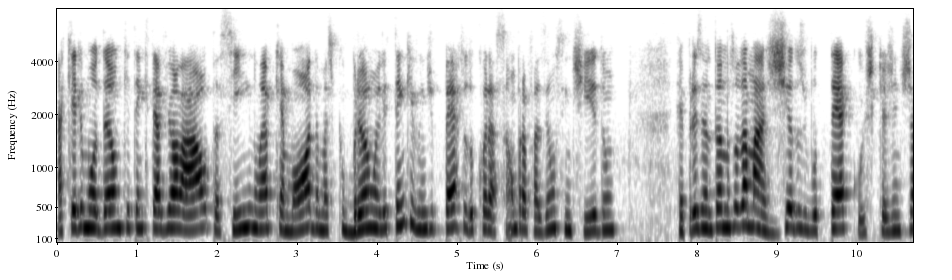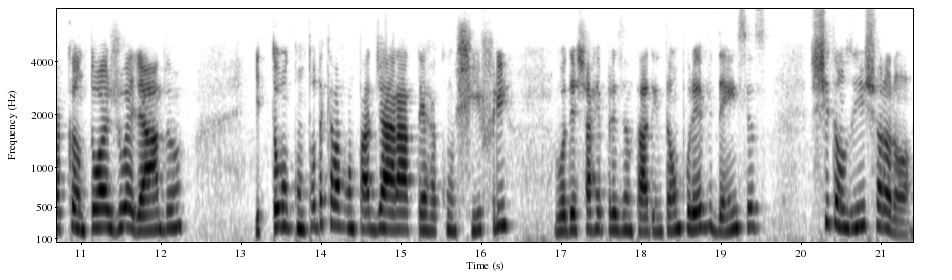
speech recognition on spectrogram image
Aquele modão que tem que ter a viola alta, assim, não é porque é moda, mas porque o brão ele tem que vir de perto do coração para fazer um sentido representando toda a magia dos botecos que a gente já cantou ajoelhado e tô com toda aquela vontade de arar a terra com chifre. Vou deixar representado então por evidências Chitãozinho e Chororó.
